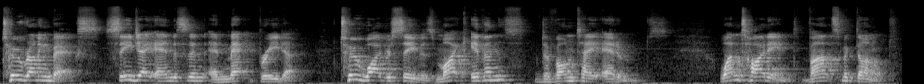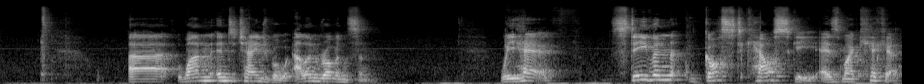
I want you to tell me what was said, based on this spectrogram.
Two running backs, CJ Anderson and Matt Breida. Two wide receivers, Mike Evans, Davante Adams. One tight end, Vance McDonald. Uh, one interchangeable, Allen Robinson. We have Stephen Gostkowski as my kicker.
